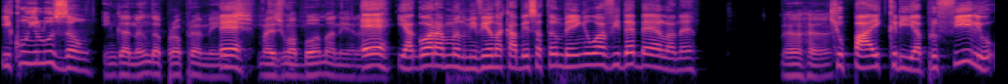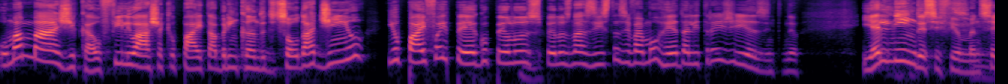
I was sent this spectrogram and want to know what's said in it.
e com ilusão. Enganando a própria mente, É. mas de uma boa maneira. É, e agora, mano, me veio na cabeça também o A Vida é Bela, né? Aham. que o pai cria pro filho uma mágica. O filho acha que o pai tá brincando de soldadinho e o pai foi pego É. pelos, pelos nazistas e vai morrer dali três dias, entendeu? E é lindo esse filme, mano. Você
